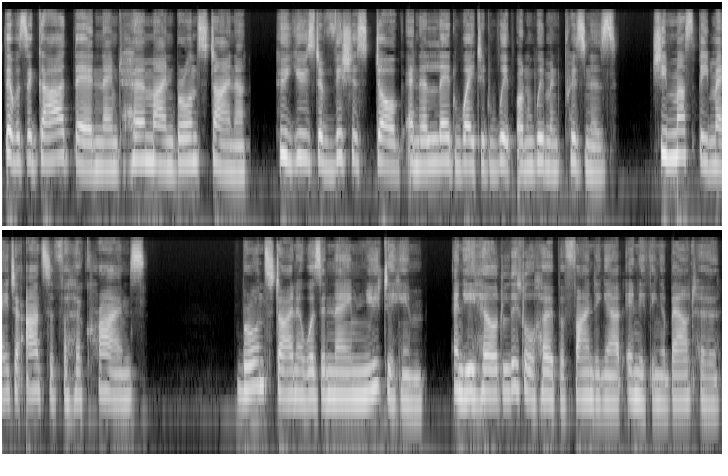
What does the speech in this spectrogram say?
There was a guard there named Hermine Braunsteiner who used a vicious dog and a lead weighted whip on women prisoners. She must be made to answer for her crimes. Braunsteiner was a name new to him, and he held little hope of finding out anything about her.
